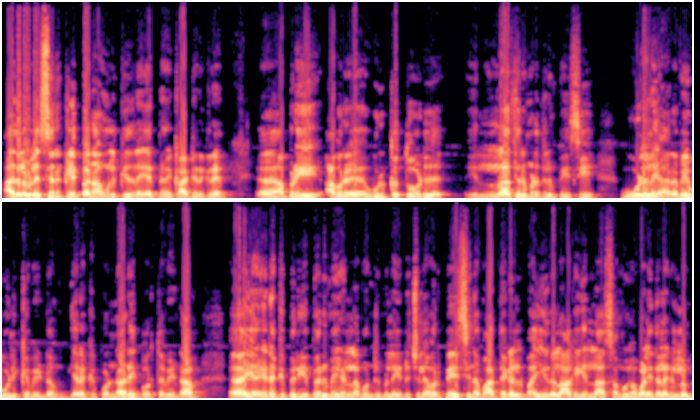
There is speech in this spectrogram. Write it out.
அதில் உள்ள சிறு கிளிப்பை நான் உங்களுக்கு இதில் ஏற்கனவே காட்டியிருக்கிறேன். அப்படி அவர் உருக்கத்தோடு எல்லா திருமணத்திலும் பேசி ஊழலை அறவே ஒழிக்க வேண்டும் எனக்கு பொன்னாடை பொருத்த வேண்டாம் எனக்கு பெரிய பெருமைகள்லாம் ஒன்றுமில்லை என்று சொல்லி அவர் பேசின வார்த்தைகள் வைரலாக எல்லா சமூக வலைதளங்களிலும்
